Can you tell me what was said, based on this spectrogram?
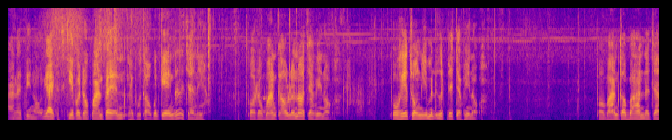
อะไรพี่เนาะยายก็สิเก็บเอาดอกบานไปอันให้ผู้เฒ่าบนแกงเด้อจ้ะนี่พอดอกบานเก่าแล้วเนาะจ้ะพี่เนาะพอเฮ็ดช่วงนี้มันอึดได้จ้ะพี่เนาะพอบานก็บานแล้วจ้ะ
